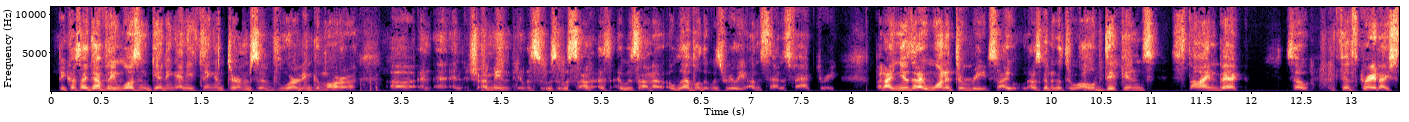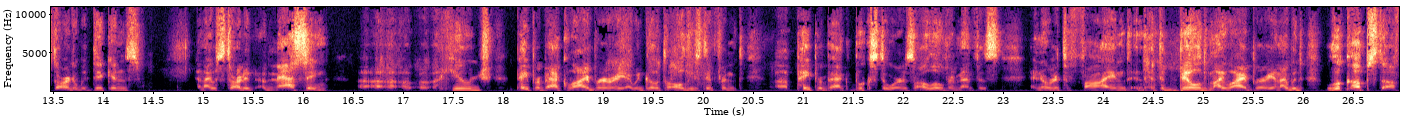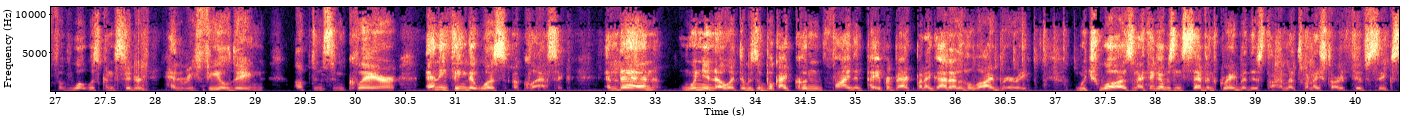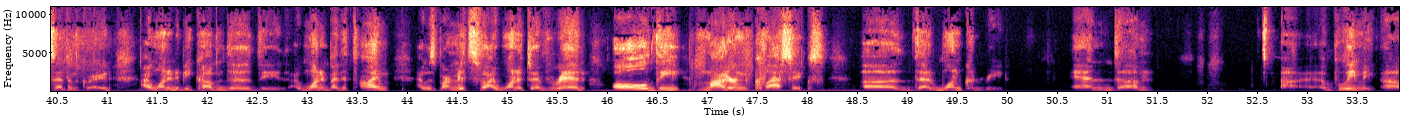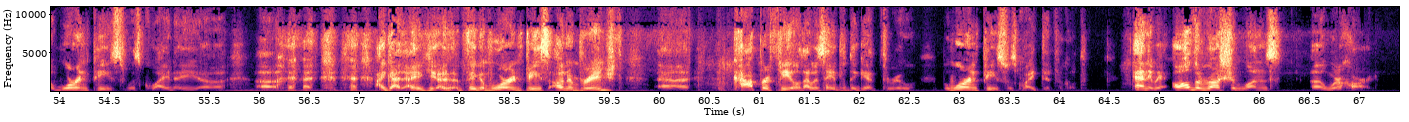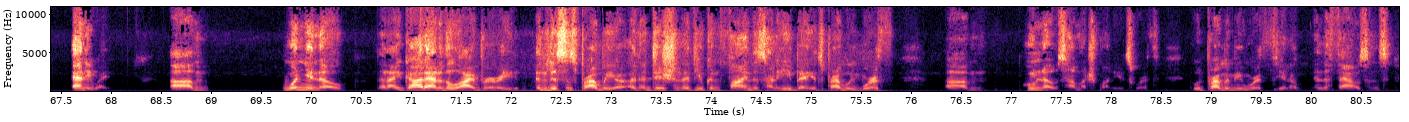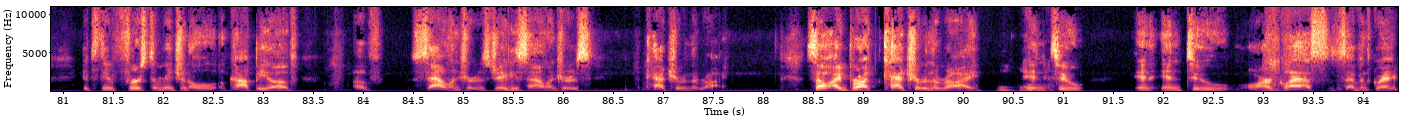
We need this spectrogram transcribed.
because I definitely wasn't getting anything in terms of learning Gemara. Uh, and, and I mean, it was it was it was on, it was on a level that was really unsatisfactory. But I knew that I wanted to read, so I, I was going to go through all of Dickens, Steinbeck. So in fifth grade, I started with Dickens, and I started amassing a, a, a huge paperback library. I would go to all these different uh, paperback bookstores all over Memphis in order to find and, and, to build my library. And I would look up stuff of what was considered Henry Fielding, Upton Sinclair, anything that was a classic. And then, when you know it, there was a book I couldn't find in paperback, but I got out of the library, which was, and I think I was in seventh grade by this time. That's when I started fifth, sixth, seventh grade. I wanted to become the the. I wanted by the time I was bar mitzvah, I wanted to have read all the modern classics uh, that one could read, and. Um, uh, believe me, uh, War and Peace was quite a. Uh, I got I, I think of War and Peace unabridged. Uh, Copperfield, I was able to get through, but War and Peace was quite difficult. Anyway, all the Russian ones uh, were hard. Anyway, um, wouldn't you know that I got out of the library, and this is probably a, an edition. If you can find this on eBay, it's probably worth. Um, who knows how much money it's worth? It would probably be worth you know in the thousands. It's the first original copy of of Salinger's J.D. Salinger's Catcher in the Rye. So I brought Catcher in the Rye into in, into our class, seventh grade.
